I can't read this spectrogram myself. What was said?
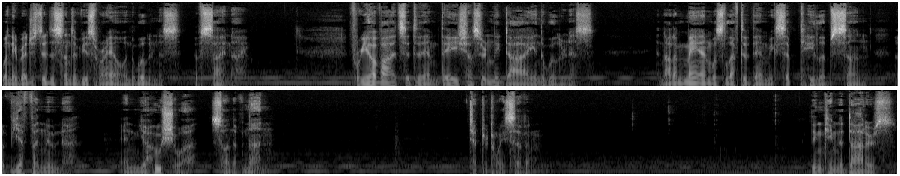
when they registered the sons of Israel in the wilderness of Sinai. For Yahweh had said to them, They shall certainly die in the wilderness and not a man was left of them except Caleb son of Jephunneh and Yahushua son of Nun. Chapter 27 Then came the daughters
